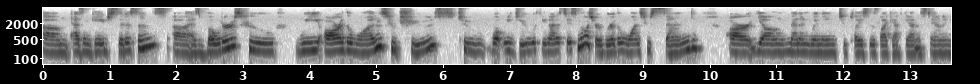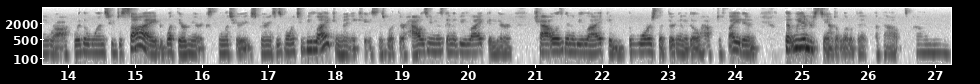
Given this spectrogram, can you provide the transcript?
um, as engaged citizens, uh, as voters who we are the ones who choose to what we do with the United States military. We're the ones who send our young men and women to places like Afghanistan and Iraq. We're the ones who decide what their military experience is going to be like in many cases, what their housing is going to be like and their chow is going to be like and the wars that they're going to go have to fight in. That we understand a little bit about um,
